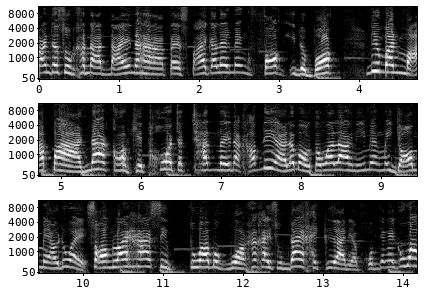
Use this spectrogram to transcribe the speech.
มันจะสุดขนาดไหนนะฮะ แต่สไตล์การเล่นแม่งฟอกอินเดอะบ็อกนี่มันหมาป่าหน้ากรอบเขตโทษชัดๆเลยนะครับเนี่ยแล้วบอกตรงว่าร่างนี้แม่งไม่ยอมแมวด้วย 250 ตัวบวกบวกถ้าใครสุ่มได้ใครเกลือเนี่ยผมยังไงก็ว่า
